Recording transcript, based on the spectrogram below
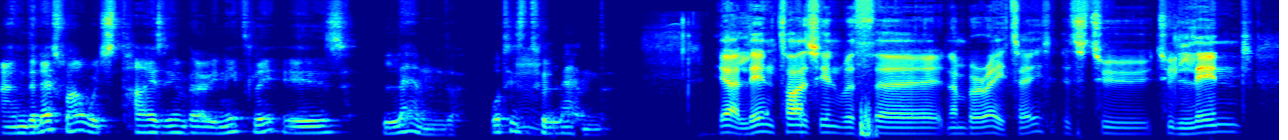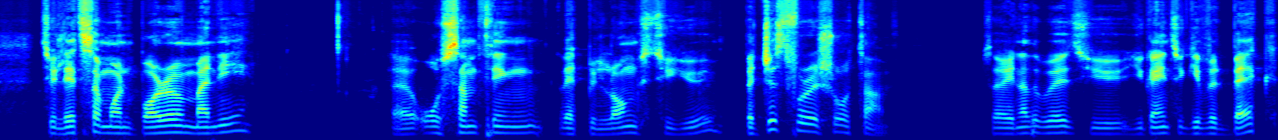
and the next one, which ties in very neatly, is lend. What is mm. to lend? Yeah, lend ties in with uh, number eight. Eh? It's to to lend, to let someone borrow money uh, or something that belongs to you, but just for a short time. So in other words, you you're going to give it back.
